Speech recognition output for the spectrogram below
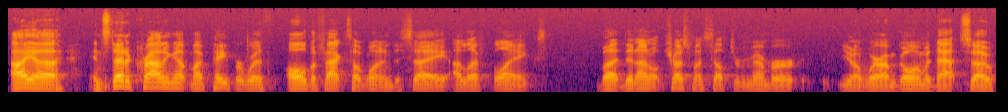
I, uh, instead of crowding up my paper with all the facts I wanted to say, I left blanks. But then I don't trust myself to remember, you know, where I'm going with that. So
